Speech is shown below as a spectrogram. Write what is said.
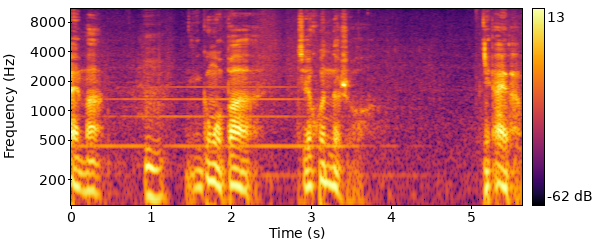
哎妈，嗯，你跟我爸结婚的时候，你爱他吗？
